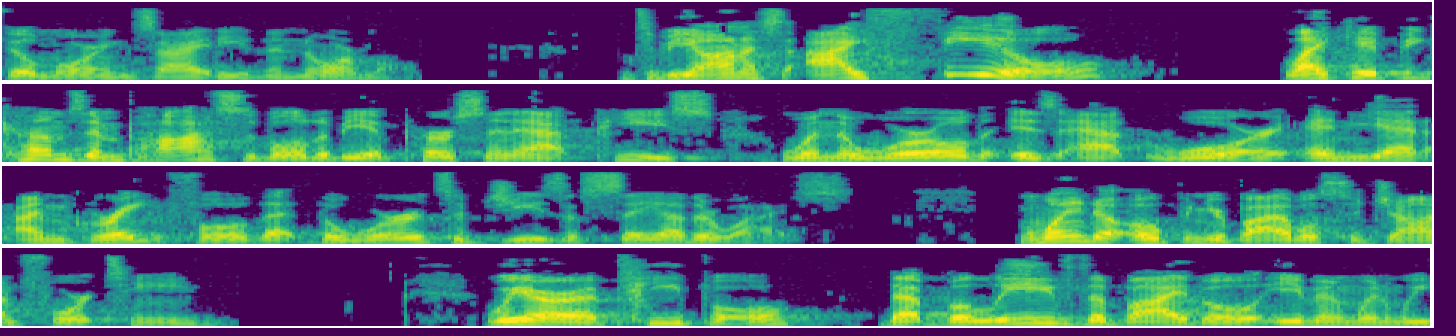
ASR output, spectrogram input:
feel more anxiety than normal. And to be honest, I feel like it becomes impossible to be a person at peace when the world is at war, and yet I'm grateful that the words of Jesus say otherwise. I want you to open your Bibles to John 14. We are a people that believe the Bible even when we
